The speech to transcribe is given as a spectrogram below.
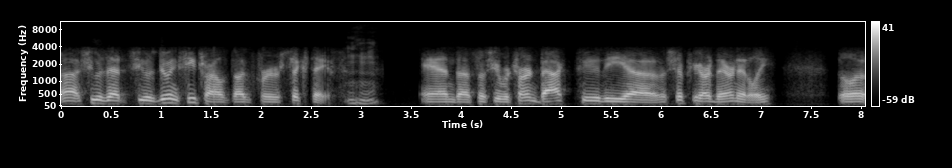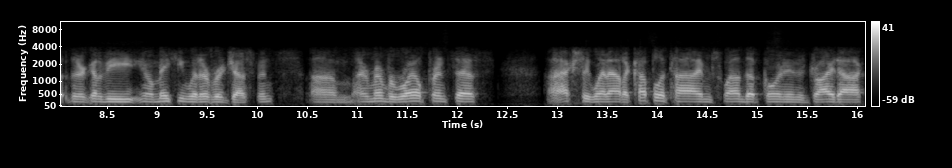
Uh, she was at. She was doing sea trials, Doug, for six days. Mm-hmm and uh, so she returned back to the uh, the shipyard there in Italy. So they're going to be you know making whatever adjustments. Um, I remember Royal Princess uh, actually went out a couple of times, wound up going into dry dock,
